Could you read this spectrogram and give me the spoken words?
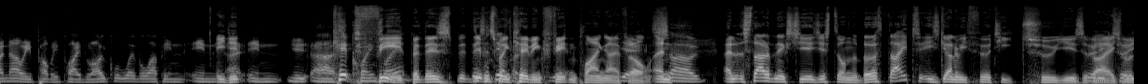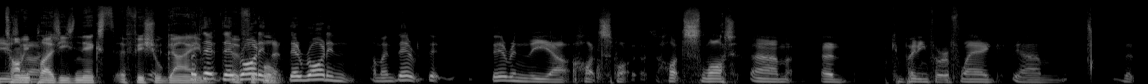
I know he probably played local level up in in He did. uh, in New, uh, kept Queensland. fit, but there's the There's a difference between keeping fit yeah. and playing AFL. Yeah, and so- and at the start of next year, just on the birth date, he's going to be 32 years of age 32 by the time he plays age. his next official game. but they're, they're right football. in the, they're right in. I mean, they're they're, they're in the uh, hot spot, hot slot um, of competing for a flag. Um, the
